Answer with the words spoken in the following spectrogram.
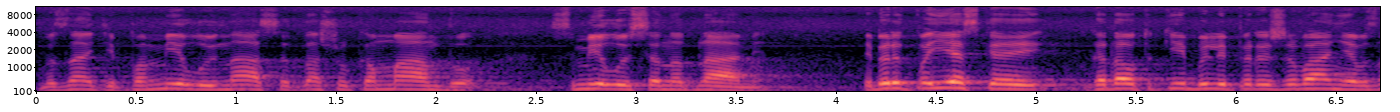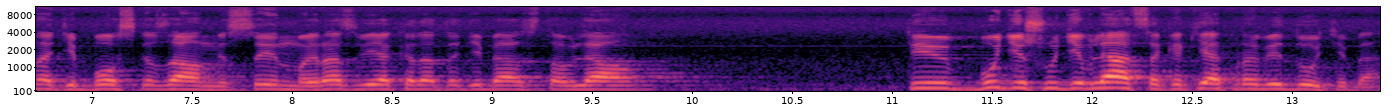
Вы знаете, помилуй нас, эту нашу команду, смилуйся над нами. И перед поездкой, когда вот такие были переживания, вы знаете, Бог сказал мне, сын мой, разве я когда-то тебя оставлял? Ты будешь удивляться, как я проведу тебя.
